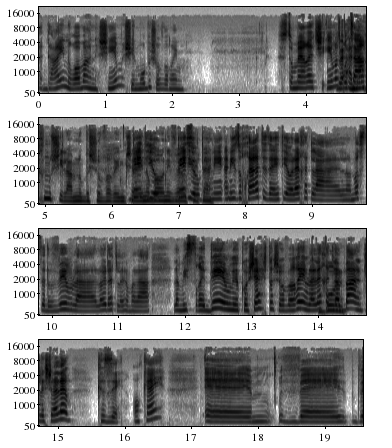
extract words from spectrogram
עדיין רוב האנשים שילמו בשוברים. זאת אומרת שאם את רוצה... ואנחנו שילמנו בשוברים כשהיינו בדיוק, באוניברסיטה. בדיוק, אני, אני זוכרת את זה, הייתי הולכת ל- לאוניברסיטת תל אביב, ל- לא יודעת למה, למשרדים, לקושש את השוברים, ללכת בול. לבנק, לשלם, כזה, אוקיי? אמ, ו, ו,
